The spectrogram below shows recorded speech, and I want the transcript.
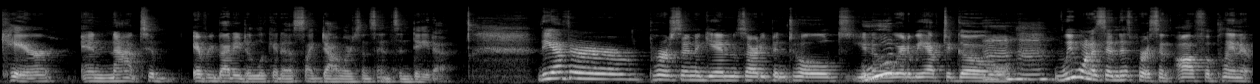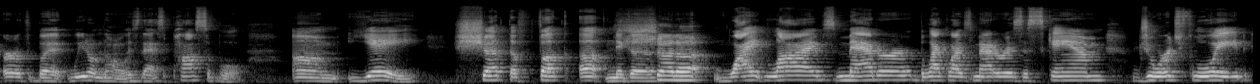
care and not to everybody to look at us like dollars and cents and data. The other person again has already been told, you know, Whoop. where do we have to go? We want to send this person off of planet Earth, but we don't know is that possible. Um, yay. Shut the fuck up, nigga. Shut up. White Lives Matter, Black Lives Matter is a scam. George Floyd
